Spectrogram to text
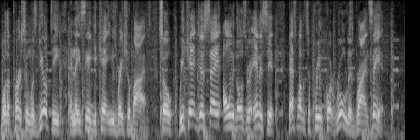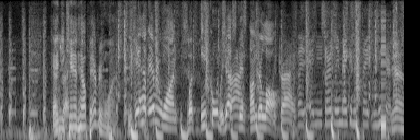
where the person was guilty and they said you can't use racial bias. So we can't just say only those who are innocent. That's why the Supreme Court ruled, as Brian said and you right. can't help everyone. You can't help everyone, but equal we justice try. under law. We try. But, and you're certainly making a statement here. Yeah.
